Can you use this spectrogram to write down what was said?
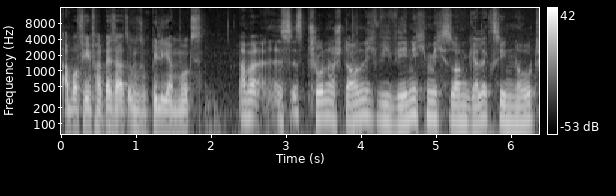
Aber auf jeden Fall besser als irgendein so ein billiger Murks. Aber es ist schon erstaunlich, wie wenig mich so ein Galaxy Note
